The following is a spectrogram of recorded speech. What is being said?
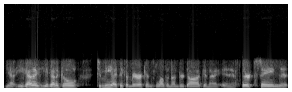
Yeah, you gotta you gotta go. To me, I think Americans love an underdog, and I and if they're saying that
